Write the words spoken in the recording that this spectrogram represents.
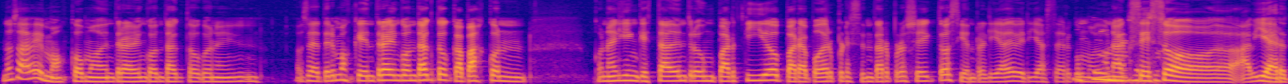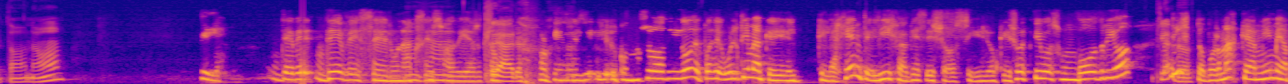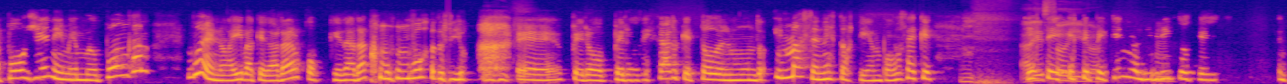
no sabemos cómo entrar en contacto con el... O sea, tenemos que entrar en contacto capaz con, con alguien que está dentro de un partido para poder presentar proyectos y en realidad debería ser como un acceso abierto, ¿no? Sí, Debe, debe ser un acceso abierto. Claro. Porque, como yo digo, después de última, que, que la gente elija, qué sé yo, si lo que yo escribo es un bodrio, listo, por más que a mí me apoyen y me, me pongan, bueno, ahí va a quedar, quedará como un bodrio. Eh, pero, pero dejar que todo el mundo, y más en estos tiempos, o sea que este, este pequeño librito que,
